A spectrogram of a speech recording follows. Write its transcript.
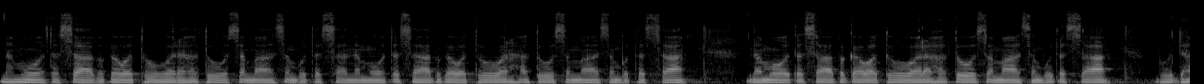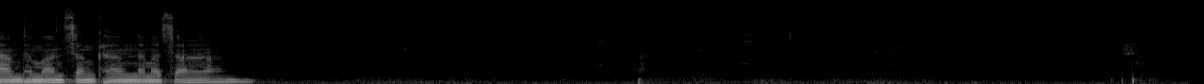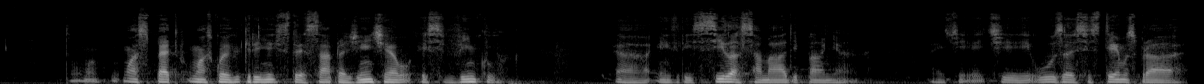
Namo tassa bhagavato arahato sama sambuddhassa. Namo tassa bhagavato arahato sama sambuddhassa. Namo tassa bhagavato arahato sama sambuddhassa. Buddham dhamman sangham namasam Então, um aspecto, uma coisa que eu queria estressar para a gente é esse vínculo uh, entre Sila, Samadhi e Panya. A gente, a gente usa esses termos para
